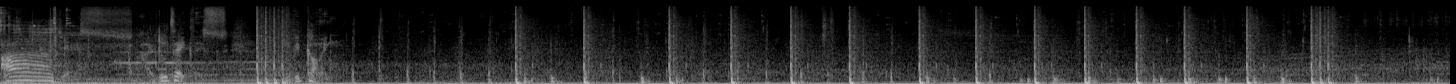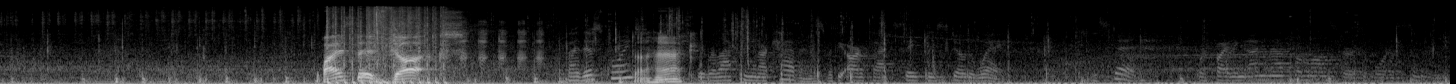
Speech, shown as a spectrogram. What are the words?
Ah, yes. I will take this. Keep it coming. Why is there ducks? By this point, The heck? we should be relaxing in our cabins with the artifacts safely stowed away. Instead, we're fighting unnatural monsters aboard a sinking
